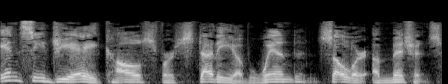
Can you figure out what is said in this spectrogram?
NCGA calls for study of wind and solar emissions.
